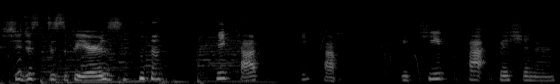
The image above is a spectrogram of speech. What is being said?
she just disappears. keep cat, keep cat, we keep catfishing her.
